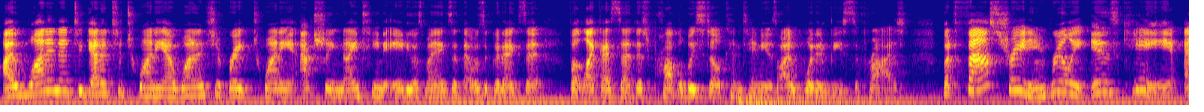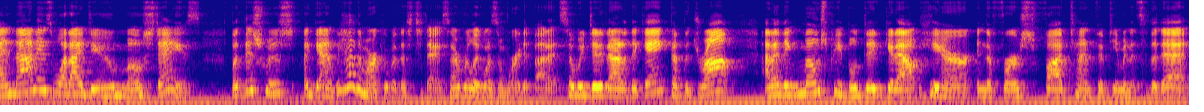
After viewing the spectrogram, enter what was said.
I wanted it to get it to 20. I wanted to break 20. Actually, 1980 was my exit. That was a good exit. But like I said, this probably still continues. I wouldn't be surprised. But fast trading really is key, and that is what I do most days. But this was, again, we had the market with us today, so I really wasn't worried about it. So we did it out of the gate, got the drop, and I think most people did get out here in the first 5, 10, 15 minutes of the day.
